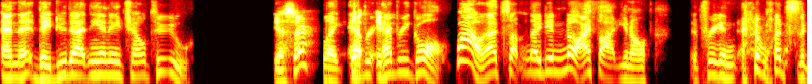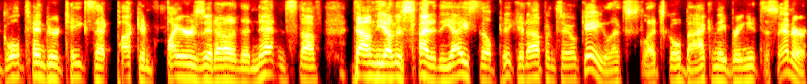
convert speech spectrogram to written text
And they, they do that in the NHL too. Yes, sir. Like yep. every if, every goal. Wow, that's something I didn't know. I thought, you know, the friggin' once the goaltender takes that puck and fires it out of the net and stuff down the other side of the ice, they'll pick it up and say, "Okay, let's let's go back," and they bring it to center.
